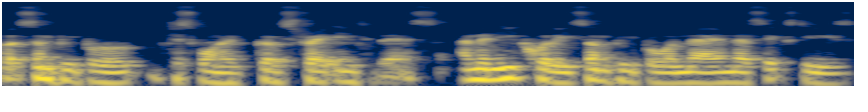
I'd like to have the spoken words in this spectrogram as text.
but some people just want to go straight into this. And then equally, some people when they're in their 60s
